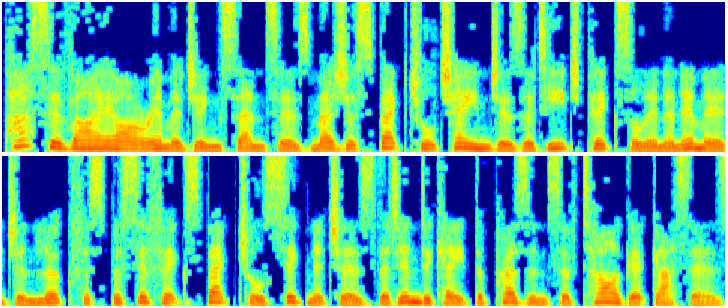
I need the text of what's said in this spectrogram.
Passive IR imaging sensors measure spectral changes at each pixel in an image and look for specific spectral signatures that indicate the presence of target gases.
